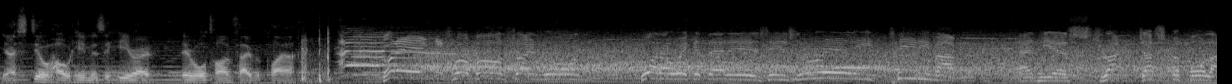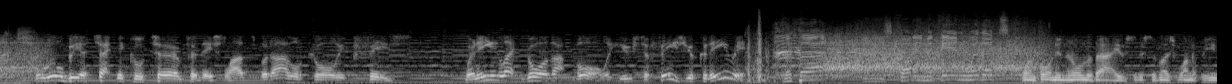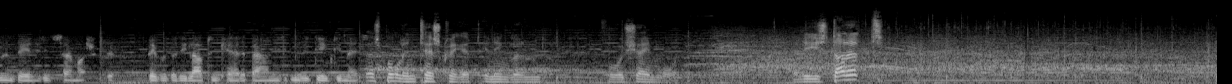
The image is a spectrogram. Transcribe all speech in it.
you know, still hold him as a hero. Their all-time favourite player. Got him! That's well bowled, Shane Warne. What a wicket that is. He's really teed him up and he has struck just before lunch. There will be a technical term for this, lads, but I will call it fizz. When he let go of that ball, it used to fizz. You could hear it. Lipper, and he's got him again with it. More important than all of that, he was just the most wonderful human being. He did so much for the people that he loved and cared about, and he's going to be deeply missed. First ball in Test cricket in England for Shane Warne. And he's done it.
